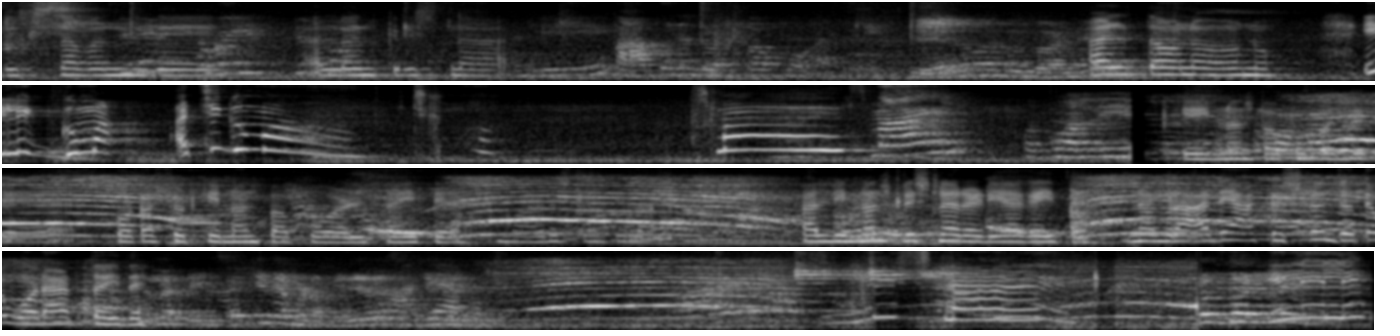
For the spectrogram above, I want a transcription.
ಕೃಷ್ಣ ಬಂದಿದೆ ಅಲ್ಲೊಂದು ಕೃಷ್ಣ ಅಳ್ತಾವನು ಅವನು. ಇಲ್ಲಿ ಗುಮ್ಮ ಅಚ್ಚಿ ಗುಮ್ಮ ಸ್ಮೈಲ್ ಸ್ಮೈಲ್ ಇನ್ನೊಂದು ಪಾಪು ಬಂದಿದೆ. ಫೋಟೋ ಶೂಟ್ಗೆ ಇನ್ನೊಂದು ಪಾಪು ಅಳ್ತೈತೆ. ಮಾಡಿಸ್ಕೊಂತಿಲ್ಲ. ಅಲ್ಲಿ ಇನ್ನೊಂದು ಕೃಷ್ಣ ರೆಡಿ ಆಗೈತೆ. ನಮ್ಮ ರಾಧೆ ಆ ಕೃಷ್ಣನ ಜೊತೆ ಓಡಾಡ್ತಾ ಇದೆ. ಕೃಷ್ಣ. ಇಲ್ಲಿ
